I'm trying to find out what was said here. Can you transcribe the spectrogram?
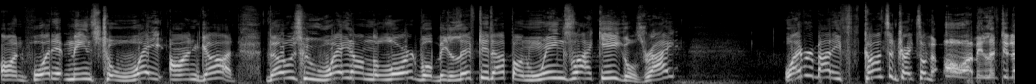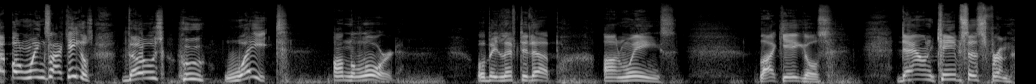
on what it means to wait on God. Those who wait on the Lord will be lifted up on wings like eagles, right? Well, everybody concentrates on the, oh, I'll be lifted up on wings like eagles. Those who wait on the Lord will be lifted up on wings like eagles. Down keeps us from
